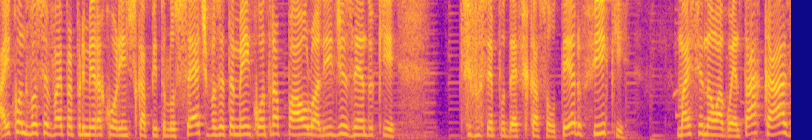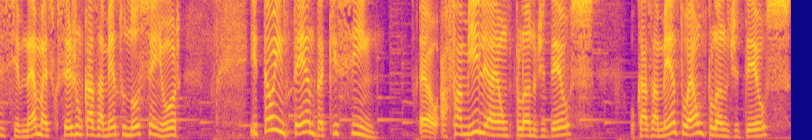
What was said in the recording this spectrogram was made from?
Aí quando você vai para 1 Coríntios capítulo 7, você também encontra Paulo ali dizendo que se você puder ficar solteiro, fique. Mas se não aguentar, case-se, né? Mas que seja um casamento no Senhor. Então entenda que sim, é, a família é um plano de Deus, o casamento é um plano de Deus,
